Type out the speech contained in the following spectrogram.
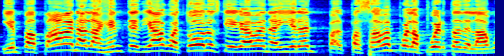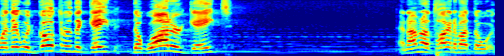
y empapaban a la gente de agua. Todos los que llegaban ahí eran pa- pasaban por la puerta del agua. They would go through the gate, the water gate. And I'm not talking about the,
